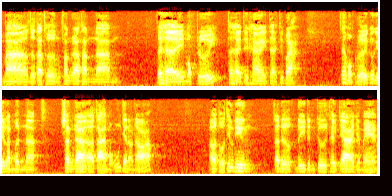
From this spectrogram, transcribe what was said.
mà người ta thường phân ra thành à, thế hệ một rưỡi thế hệ thứ hai thế hệ thứ ba. Thế hệ một rưỡi có nghĩa là mình à, sinh ra ở tại một quốc gia nào đó. Ở tuổi thiếu niên ta được đi định cư theo cha và mẹ.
